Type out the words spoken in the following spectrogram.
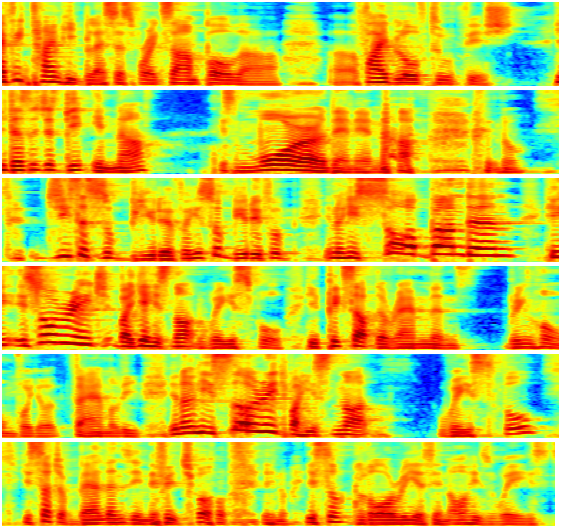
Every time he blesses, for example, uh, uh, five loaves, two fish, he doesn't just give enough, it's more than enough. you know, Jesus is so beautiful. He's so beautiful. You know, he's so abundant. He is so rich, but yet he's not wasteful. He picks up the remnants, bring home for your family. You know, he's so rich, but he's not wasteful. He's such a balanced individual. You know, he's so glorious in all his ways.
